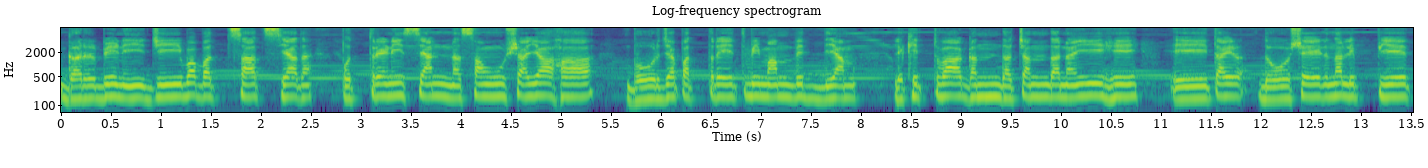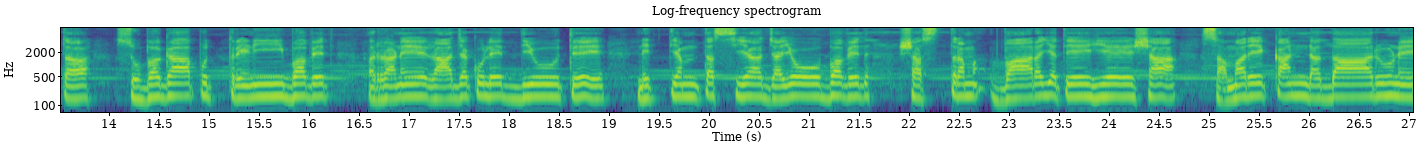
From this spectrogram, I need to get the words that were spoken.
गर्भिणी जीववत्सात् स्यात् पुत्रिणी स्यान्न संशयः। भूर्जपत्रे त्विमं विद्यां लिखित्वा गन्धचन्दनैः। एतैर्दोषैर्न लिप्येत। सुभगा पुत्रिणी भवेत् रणे राजकुले द्यूते नित्यं तस्य जयो भवेद्। शस्त्रं वारयते ह्येषा समरे काण्डदारुणे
